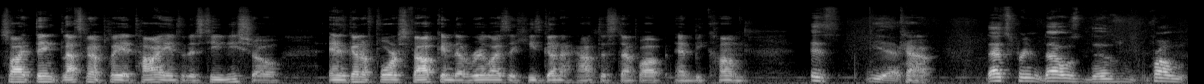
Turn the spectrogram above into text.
So I think that's gonna play a tie into this TV show, and it's gonna force Falcon to realize that he's gonna have to step up and become Is yeah. Cap. That's pretty. That was, that was from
